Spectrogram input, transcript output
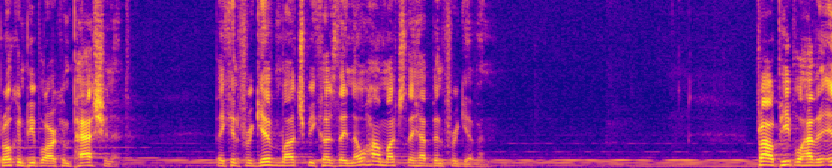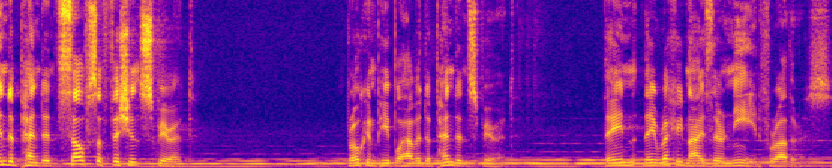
Broken people are compassionate. They can forgive much because they know how much they have been forgiven. Proud people have an independent, self sufficient spirit. Broken people have a dependent spirit. They, they recognize their need for others.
